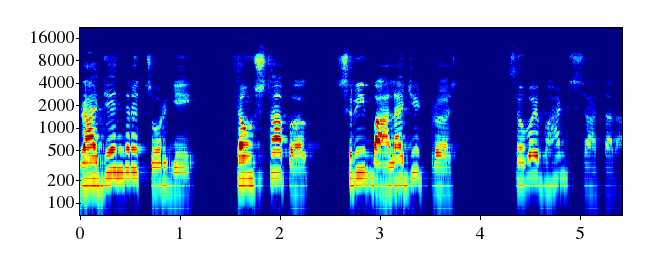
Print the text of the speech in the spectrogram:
राजेंद्र चोरगे संस्थापक श्री बालाजी ट्रस्ट सवय भांड सातारा.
